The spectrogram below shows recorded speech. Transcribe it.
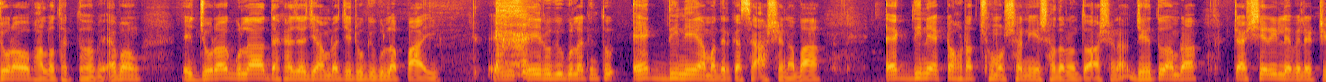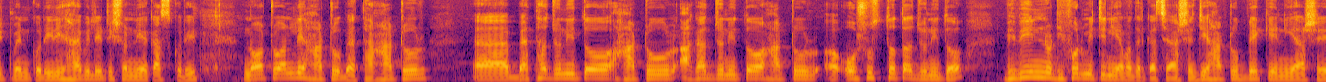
জোড়াও ভালো থাকতে হবে। এবং এই জোড়াগুলা দেখা যায় যে আমরা যে রুগীগুলা পাই, এই এই রুগীগুলা কিন্তু একদিনে আমাদের কাছে আসে না বা একদিনে একটা হঠাৎ সমস্যা নিয়ে সাধারণত আসে না। যেহেতু আমরা টার্সিয়ারি লেভেলের ট্রিটমেন্ট করি রিহ্যাবিলিটেশন নিয়ে কাজ করি নট অনলি হাঁটু ব্যথা, হাঁটুর ব্যথাজনিত, হাঁটুর আঘাতজনিত, হাঁটুর অসুস্থতাজনিত বিভিন্ন ডিফর্মিটি নিয়ে আমাদের কাছে আসে। যে হাঁটু বেঁকে নিয়ে আসে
